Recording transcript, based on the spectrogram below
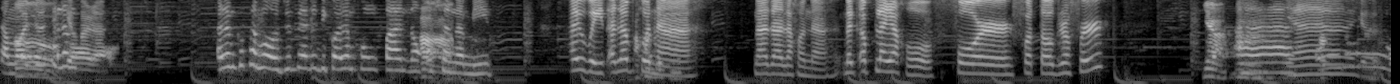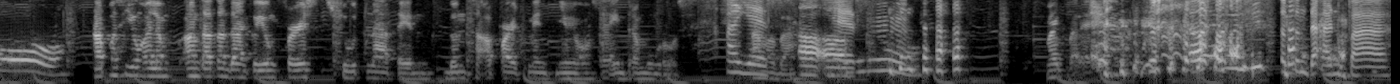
Sa module Oo. si Kiara. Alam ko sa module, pero hindi ko alam kung paano ko Ah. siya na-meet. Ay wait, alam ko Ako din. na. Nadala ko na. Nag-apply ako for photographer. Yeah. Ah, Yeah, yun. Oo. Tapos yung alam, ang tatandaan ko yung first shoot natin doon sa apartment niyo sa Intramuros. Ah, yes. Tama ba? oo. Yes. Mm. Mark pa rin. Natandaan pa.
